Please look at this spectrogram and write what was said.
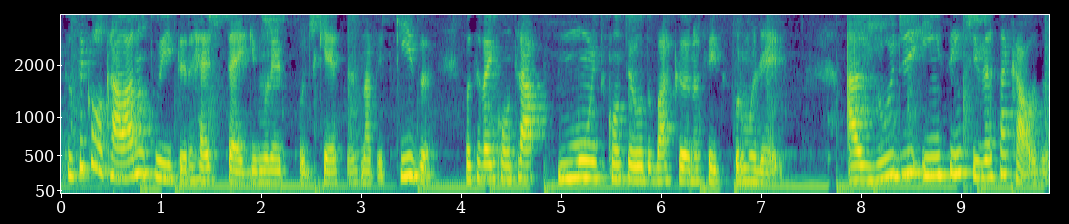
Se você colocar lá no Twitter hashtag Mulheres Podcasters na pesquisa, você vai encontrar muito conteúdo bacana feito por mulheres. Ajude e incentive essa causa.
